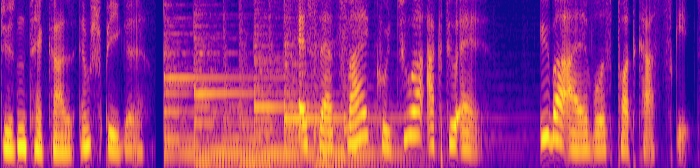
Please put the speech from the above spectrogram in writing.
Düsen Tekal im Spiegel. SWR 2 Kultur aktuell. Überall, wo es Podcasts gibt.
